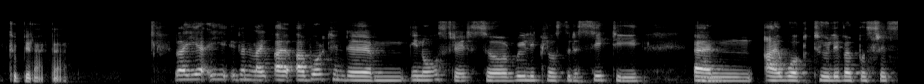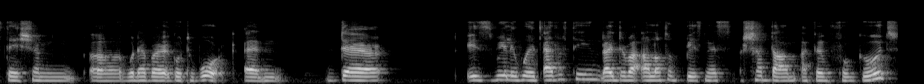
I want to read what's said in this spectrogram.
It could be like that. But yeah, even like I, I work in the um, in Old Street, so really close to the city, and I walk to Liverpool Street Station uh, whenever I go to work, and there is really with everything. Like there are a lot of business shut down. I think for good.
